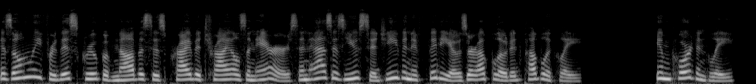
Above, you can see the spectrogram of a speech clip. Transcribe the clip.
is only for this group of novices private trials and errors and as is usage even if videos are uploaded publicly. Importantly,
